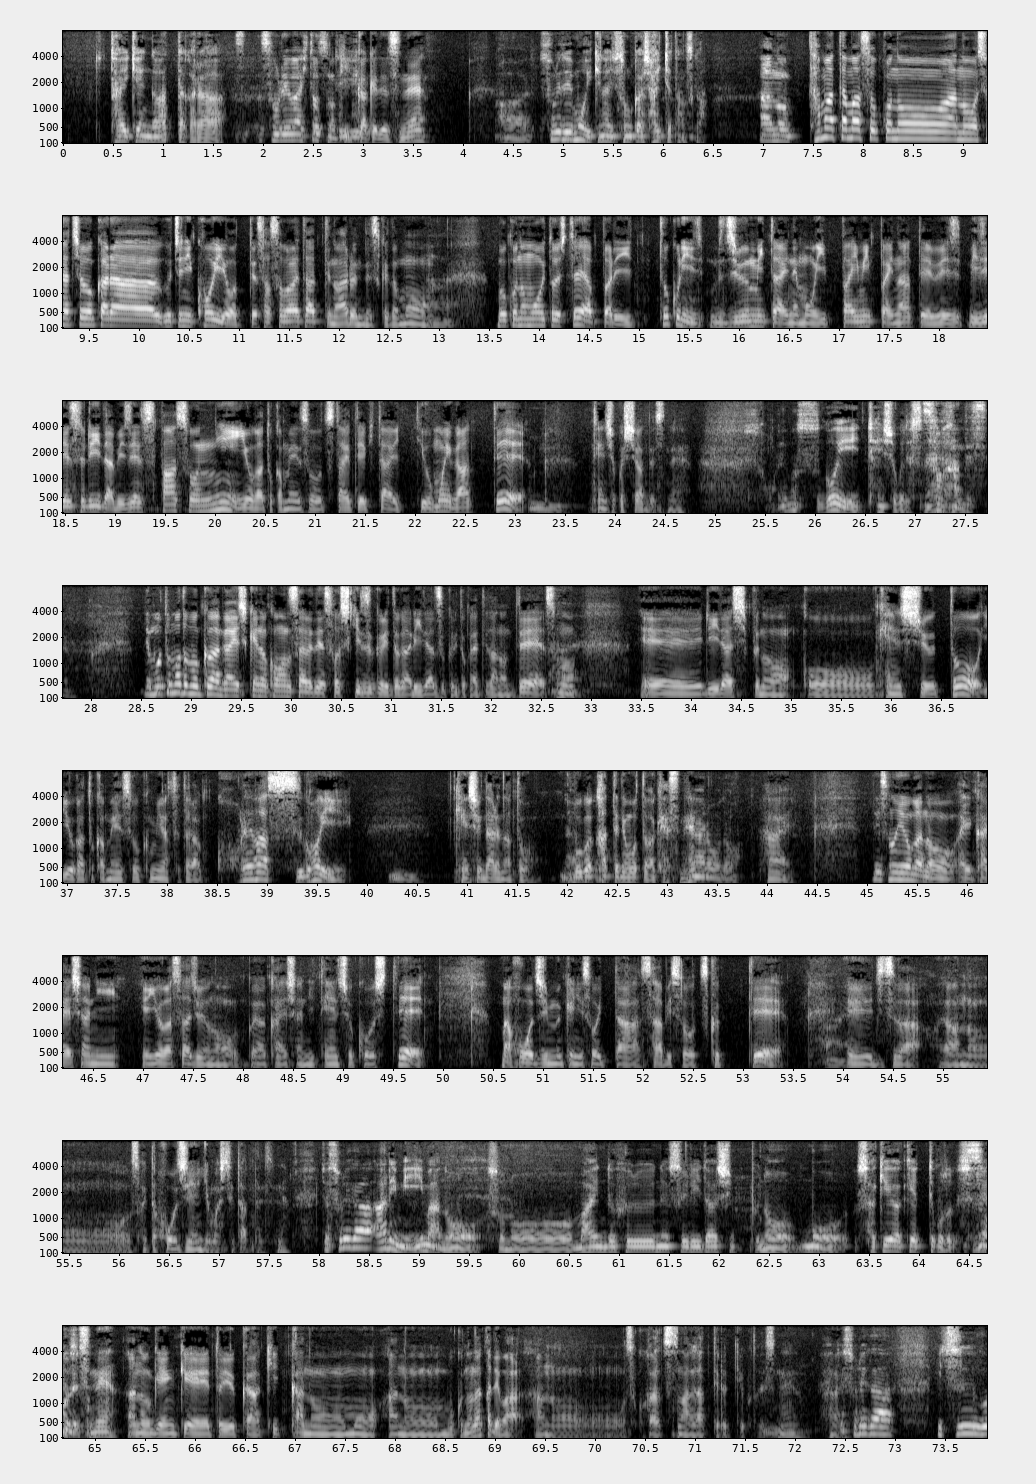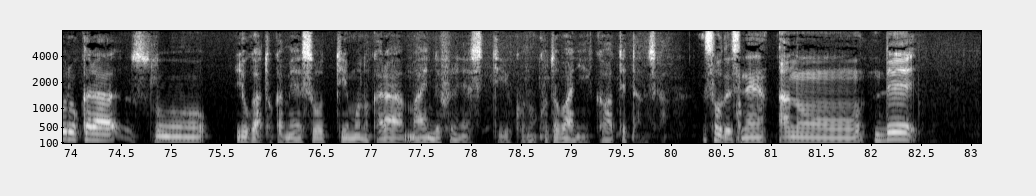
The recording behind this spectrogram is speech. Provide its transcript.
体験があったからそれは一つのきっかけですね。はい。それでもういきなりその会社入っちゃったんですか？あのたまたまそこのあの社長からうちに来いよって誘われたっていうのはあるんですけども、はい、僕の思いとしてはやっぱり特に自分みたいねもういっぱいいっぱいになってビジネスリーダービジネスパーソンにヨガとか瞑想を伝えていきたいっていう思いがあって、うん、転職しちゃうんですね。それもすごい転職ですね。そうなんですよ。でもともと僕は外資系のコンサルで組織作りとかリーダー作りとかやってたのでその、はいえー、リーダーシップのこう研修とヨガとか瞑想を組み合わせたらこれはすごい研修になるなと、うん、僕は勝手に思ったわけですね。なるほど、はい、でそのヨガの会社にヨガスタジオの会社に転職をして、まあ、法人向けにそういったサービスを作ってはい、えー、実はあのそういった法人営業もしてたんですね。じゃあそれがある意味今のそのマインドフルネスリーダーシップのもう先駆けってことですよね。そうですね。あの原型というかきあのもうあの僕の中ではあのそこからつながってるっていうことですね、うん、はい、それがいつ頃からそのヨガとか瞑想っていうものからマインドフルネスっていうこの言葉に変わっていったんですか？そうですね。あので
